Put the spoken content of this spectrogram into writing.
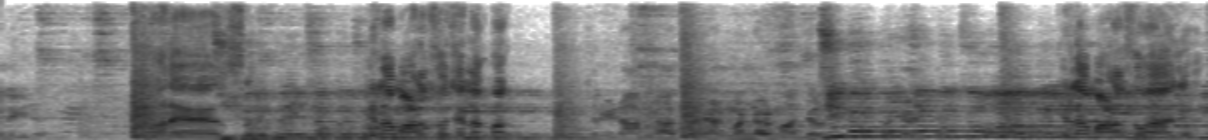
અને કેટલા માણસો છે લગભગ? શ્રી રામનાથ ભજન મંડળ માંજલ કેટલા માણસો આવ્યા છે?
